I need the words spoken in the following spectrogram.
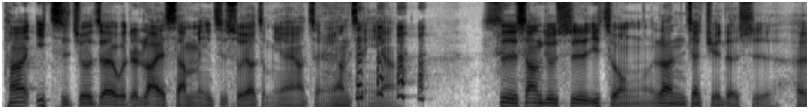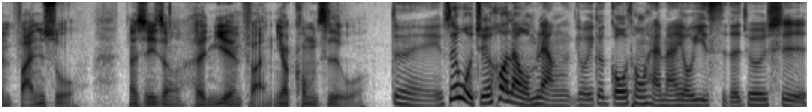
她一直就在我的 Line 上面，一直说要怎么样，要怎样怎样。事实上，就是一种让人家觉得是很繁琐，那是一种很厌烦，要控制我。对，所以我觉得后来我们俩有一个沟通还蛮有意思的，就是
